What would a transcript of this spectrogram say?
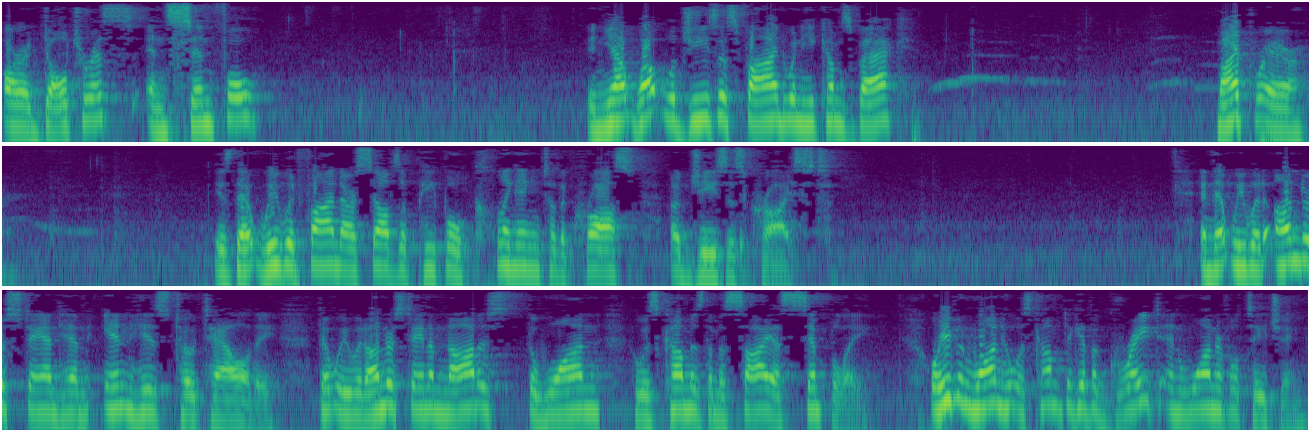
are adulterous and sinful. And yet, what will Jesus find when He comes back? My prayer is that we would find ourselves a people clinging to the cross of Jesus Christ. And that we would understand him in his totality. That we would understand him not as the one who has come as the Messiah simply, or even one who has come to give a great and wonderful teaching,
